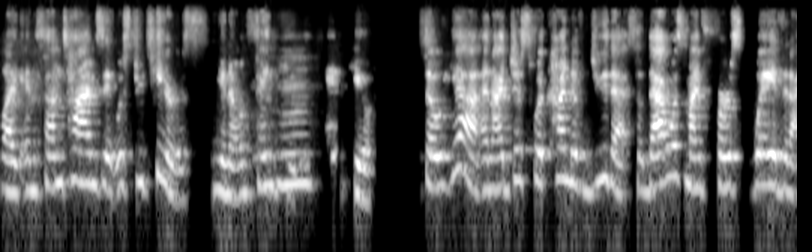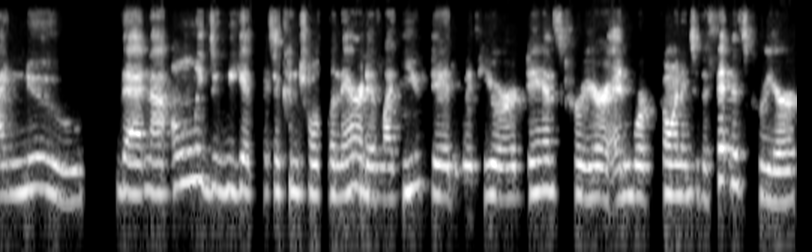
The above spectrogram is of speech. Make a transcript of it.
Like, and sometimes it was through tears, you know, thank mm-hmm. you, thank you. So, yeah, and I just would kind of do that. So, that was my first way that I knew that not only do we get to control the narrative like you did with your dance career and work going into the fitness career,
